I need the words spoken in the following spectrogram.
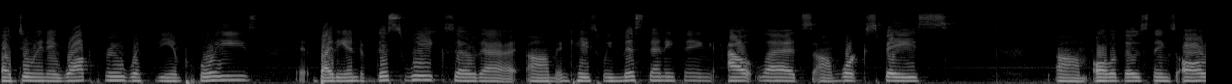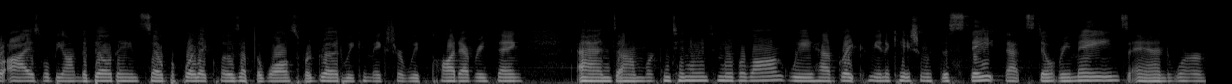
uh, doing a walkthrough with the employees uh, by the end of this week, so that um, in case we missed anything, outlets, um, workspace, um, all of those things, all eyes will be on the building. So before they close up the walls for good, we can make sure we've caught everything. And um, we're continuing to move along. We have great communication with the state. That still remains. And we're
